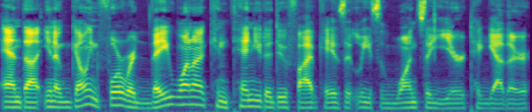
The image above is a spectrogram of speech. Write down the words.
And, uh, you know, going forward, they want to continue to do 5Ks at least once a year together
